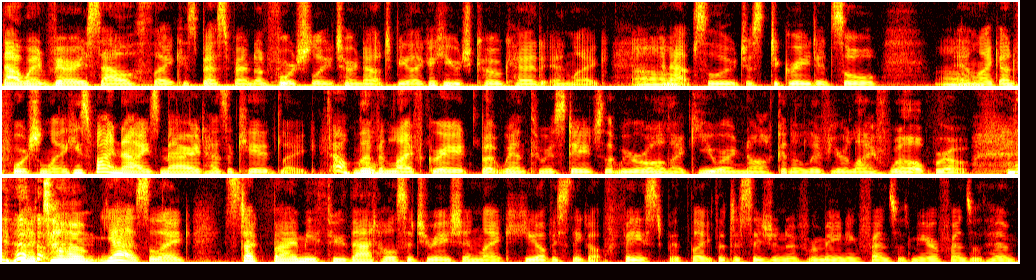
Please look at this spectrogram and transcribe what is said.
that went very south like his best friend unfortunately turned out to be like a huge cokehead and like an Oh. absolute just degraded soul And like unfortunately, he's fine now. He's married, has a kid, like Oh, cool. living life great. But went through a stage that we were all like, "You are not gonna live your life well, bro." but um, yeah, so like stuck by me through that whole situation. Like he obviously got faced with like the decision of remaining friends with me or friends with him.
